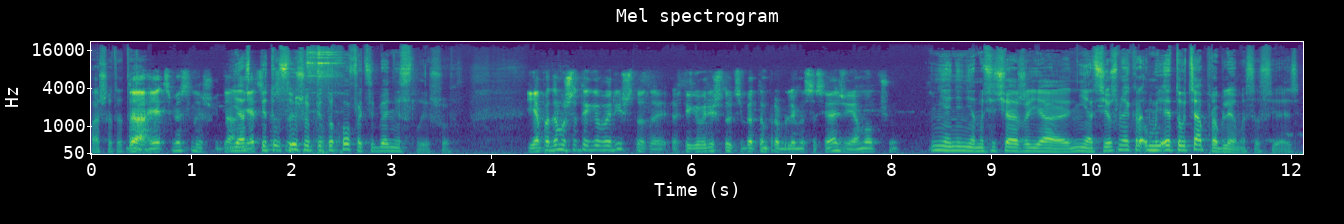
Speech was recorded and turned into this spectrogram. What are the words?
Паша, ты там? Да, я тебя слышу. Да, я я пету- слышу. слышу петухов, а тебя не слышу. Я потому что ты говоришь что-то, ты говоришь, что у тебя там проблемы со связью, я молчу. Не-не-не, ну сейчас же я... Нет, сейчас у меня... Это у тебя проблемы со связью.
